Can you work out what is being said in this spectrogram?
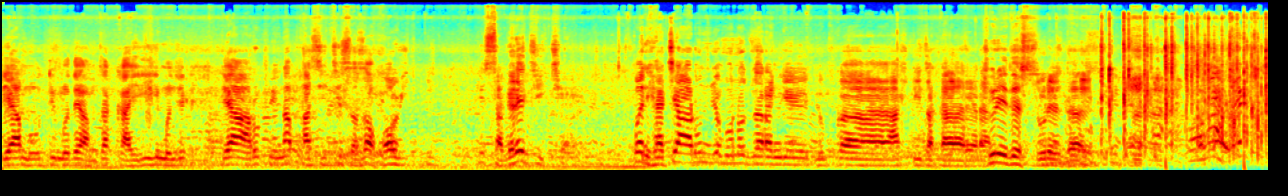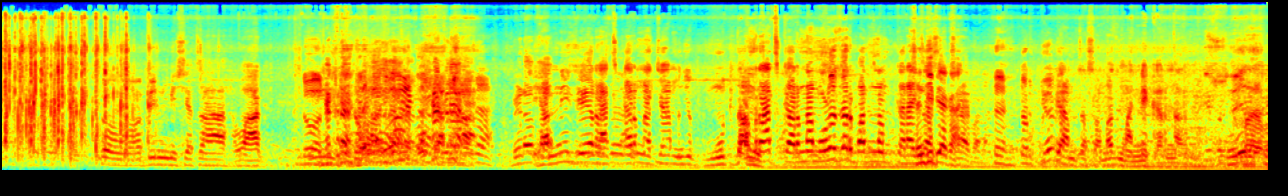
त्या मोतीमध्ये आमचा काहीही म्हणजे त्या आरोपींना फाशीची सजा व्हावी ही सगळ्याची इच्छा आहे. पण ह्याच्या आडून जे मनोज जरांगे आष्टीचा काळा सुरेश सुरेश धस तो बिनमिशाचा वाघ. ह्यांनी जे राजकारणाच्या म्हणजे मुद्दाम राजकारणामुळे जर बदनाम करायचं तर तो बी आमचा समाज मान्य करणार नाही. बघतो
